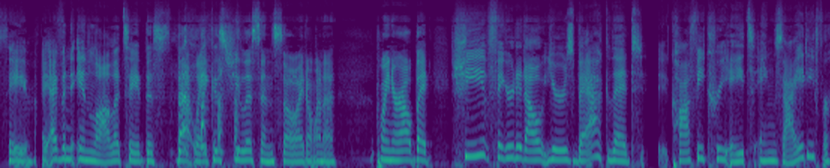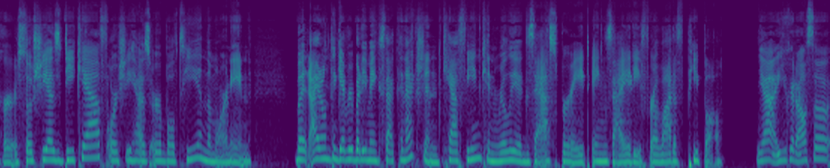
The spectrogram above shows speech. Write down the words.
say, I have an in law, let's say this that way, because she listens. So I don't want to point her out. But she figured it out years back that coffee creates anxiety for her. So she has decaf or she has herbal tea in the morning. But I don't think everybody makes that connection. Caffeine can really exasperate anxiety for a lot of people. Yeah. You could also,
